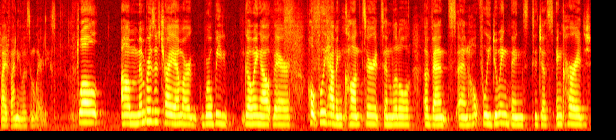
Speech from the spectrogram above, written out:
by finding those similarities. Well, um, members of Tri-M are will be going out there, hopefully having concerts and little events, and hopefully doing things to just encourage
